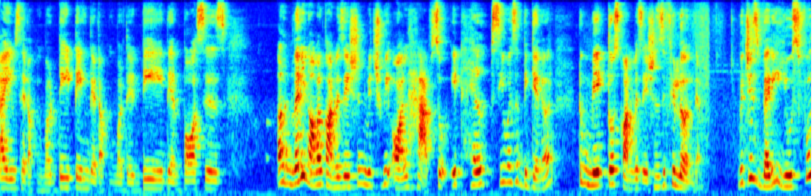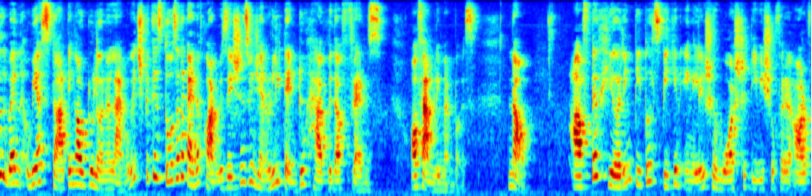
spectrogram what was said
lives. They're talking about dating, they're talking about their day, their bosses, a very normal conversation which we all have. So it helps you as a beginner to make those conversations if you learn them which is very useful when we are starting out to learn a language because those are the kind of conversations we generally tend to have with our friends or family members. Now, after hearing people speak in English or watched a TV show for an hour,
